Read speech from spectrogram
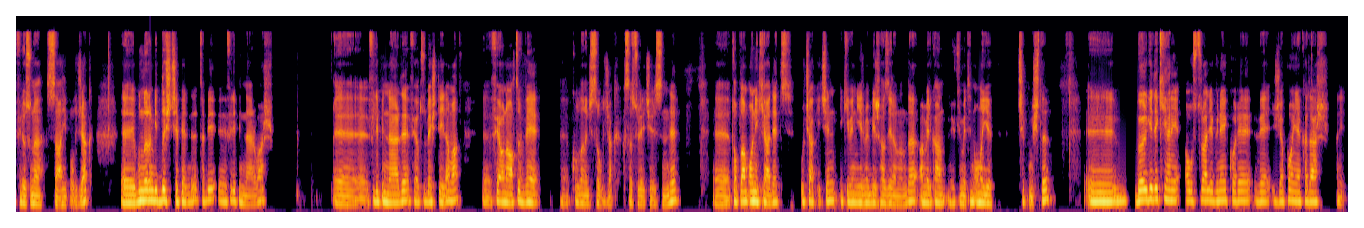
filosuna sahip olacak. E, bunların bir dış çeperinde de tabii e, Filipinler var. E, Filipinler'de F-35 değil ama F-16V e, kullanıcısı olacak kısa süre içerisinde. E, toplam 12 adet uçak için 2021 Haziran'ında Amerikan hükümetin onayı çıkmıştı. E, bölgedeki hani Avustralya, Güney Kore ve Japonya kadar hani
